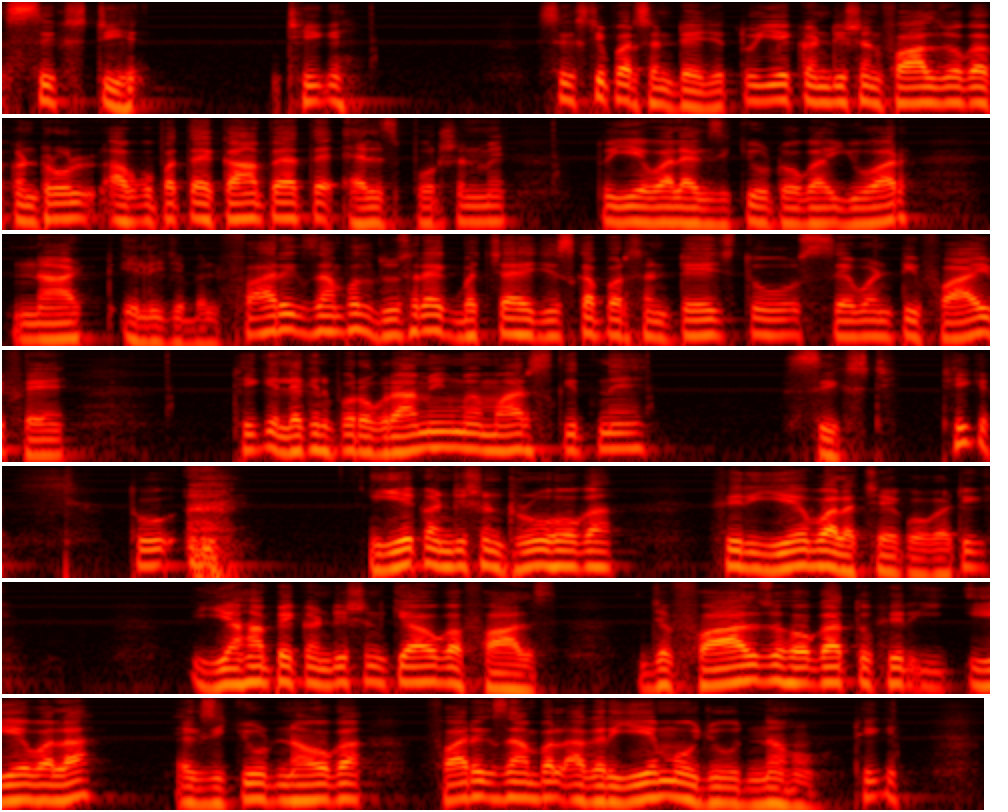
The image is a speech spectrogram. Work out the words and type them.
सिक्सटी है, ठीक है? सिक्सटी परसेंटेज है। तो ये कंडीशन फॉल्स होगा कंट्रोल आपको पता है कहाँ पे आता है? एल्स पोर्शन में। तो ये वाला एग्जीक्यूट होगा। You are not eligible for example दूसरा एक बच्चा है जिसका परसेंटेज तो सेवेंटी फाइव है। ठीक है, लेकिन प्रोग्रामिंग में मार्क्स कितने? सिक्सटी ठीक है? तो ये कंडीशन ट्रू होगा। फिर ये वाला चेक होगा। ठीक है? यहाँ पे कंडीशन क्या होगा? फॉल्स जब फॉल्स होगा तो फिर ये वाला एग्जीक्यूट ना होगा। फॉर एग्ज़ाम्पल अगर ये मौजूद ना हो, ठीक है?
